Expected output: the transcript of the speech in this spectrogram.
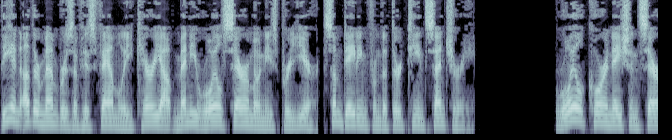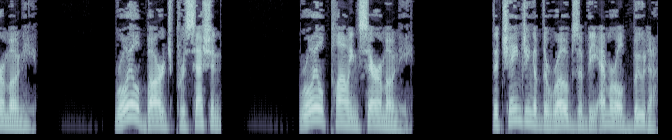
The and other members of his family carry out many royal ceremonies per year, some dating from the 13th century. Royal coronation ceremony Royal barge procession Royal ploughing ceremony The changing of the robes of the Emerald Buddha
